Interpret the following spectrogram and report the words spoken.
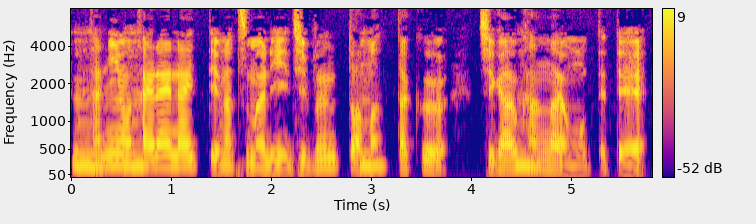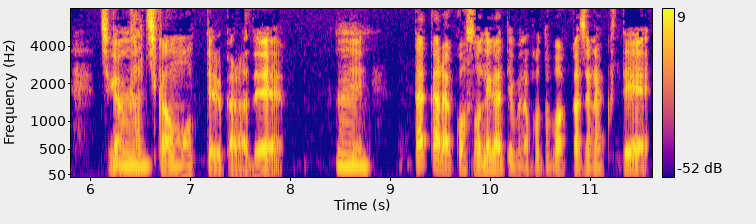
うん、他人は変ええられないっていうのはつまり自分とは全く違う考えを持ってて、違う価値観を持ってるからで、うん。だからこそネガティブなことばっかじゃなくて、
